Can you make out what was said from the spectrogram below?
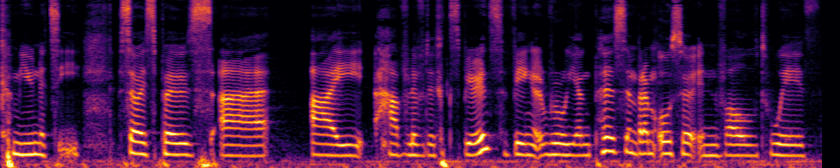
community. So I suppose. Uh, I have lived experience of being a rural young person, but I'm also involved with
